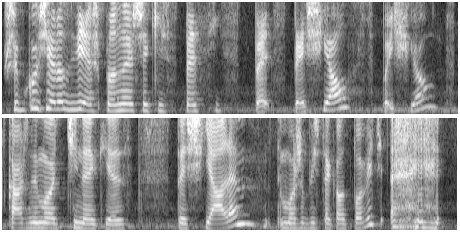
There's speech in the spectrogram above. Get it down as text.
Szybko się rozwiesz, planujesz jakiś speci- spe, special? Special? Każdy mój odcinek jest specjalem. Może być taka odpowiedź.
